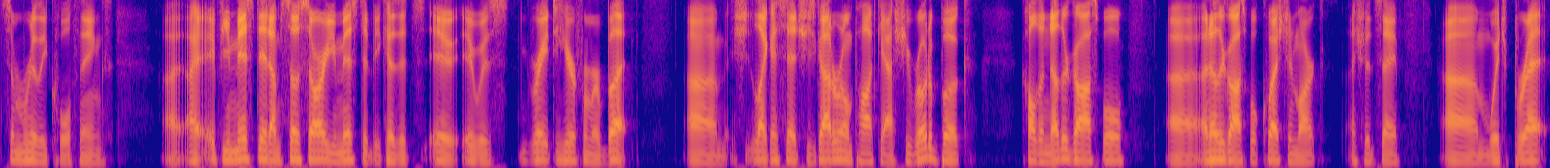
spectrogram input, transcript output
some really cool things. Uh, I, if you missed it, I'm so sorry you missed it because it's it, it was great to hear from her. But um, she, like I said, she's got her own podcast. She wrote a book called Another Gospel, uh, Another Gospel question mark, I should say, um, which Brett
